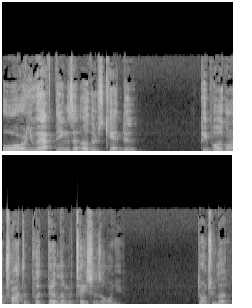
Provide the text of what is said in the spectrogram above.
or, or you have things that others can't do, people are going to try to put their limitations on you. Don't you let them.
